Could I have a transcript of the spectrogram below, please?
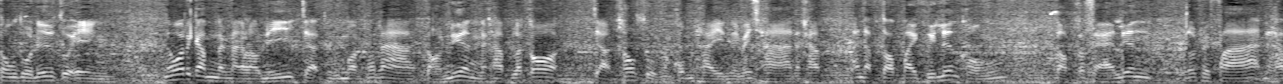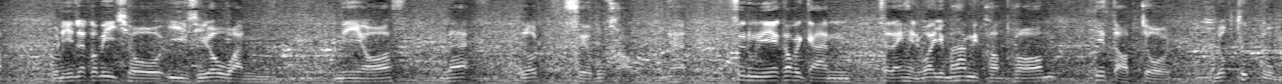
ทรงตัวด้วยตัวเอง นวัตกรรมต่างๆ เหล่านี้จะถูกพัฒนาต่อเนื่องนะครับ แล้วก็จะเข้าสู่สังคมไทยในไม่ช้านะครับ อันดับต่อไปคือเรื่องของตอบกระแสเรื่องรถไฟฟ้านะครับ วันนี้เราก็มีโชว์ e01 Neos และรถเสือภูเขานะฮะซึ่งตรงนี้ก็เป็นการแสดงเห็นว่ายามาฮ่ามีความพร้อมที่ตอบโจทย์รถทุกกลุ่ม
